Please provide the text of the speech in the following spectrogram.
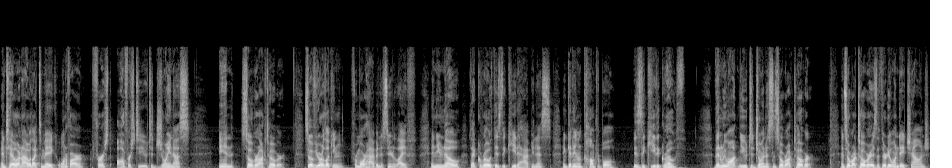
and Taylor and I would like to make one of our first offers to you to join us in Sober October. So if you're looking for more happiness in your life and you know that growth is the key to happiness and getting uncomfortable is the key to growth, then we want you to join us in Sober October. And Sober October is a 31 day challenge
